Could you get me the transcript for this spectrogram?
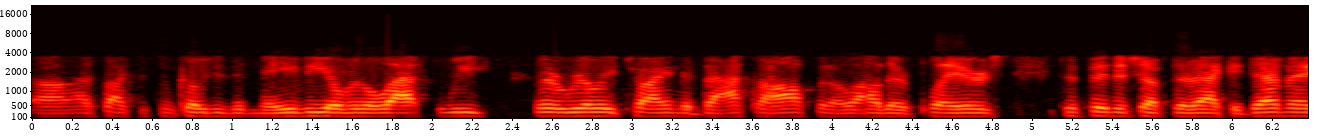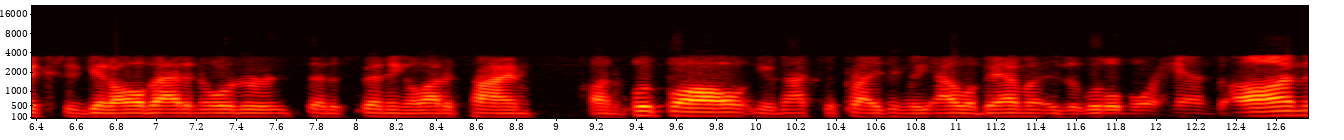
Uh, I talked to some coaches at Navy over the last week. They're really trying to back off and allow their players to finish up their academics and get all that in order instead of spending a lot of time on football. You know, not surprisingly, Alabama is a little more hands-on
